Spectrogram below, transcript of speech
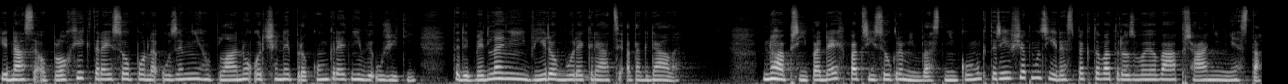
Jedná se o plochy, které jsou podle územního plánu určeny pro konkrétní využití, tedy bydlení, výrobu, rekreaci a tak dále. V mnoha případech patří soukromým vlastníkům, kteří však musí respektovat rozvojová přání města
